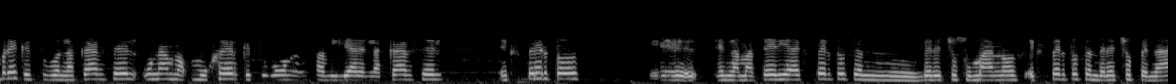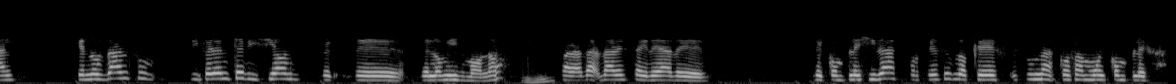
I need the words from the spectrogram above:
hombre que estuvo en la cárcel, una mujer que tuvo un familiar en la cárcel, expertos eh, en la materia, expertos en derechos humanos, expertos en derecho penal, que nos dan su diferente visión de, lo mismo, ¿no? Para dar esta idea de, de complejidad, porque eso es lo que es, es una cosa muy compleja.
